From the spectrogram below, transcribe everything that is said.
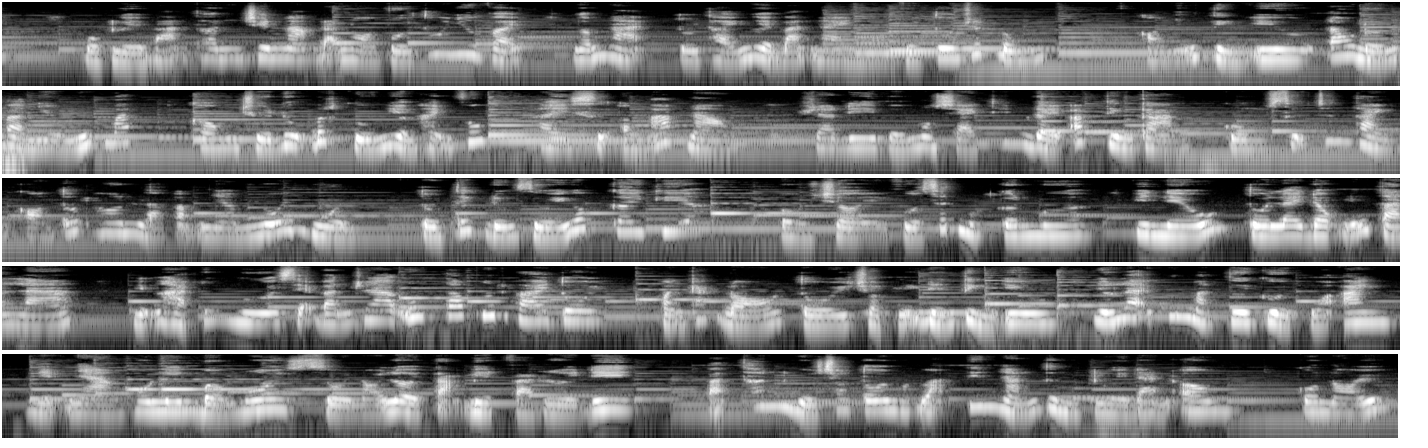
Một người bạn thân trên mạng đã nói với tôi như vậy. Ngẫm lại, tôi thấy người bạn này nói với tôi rất đúng. Có những tình yêu đau đớn và nhiều nước mắt, không chứa đựng bất cứ niềm hạnh phúc hay sự ấm áp nào. Ra đi với một trái tim đầy ắp tình cảm cùng sự chân thành còn tốt hơn là gặm nhấm nỗi buồn tôi thích đứng dưới gốc cây kia. Bầu trời vừa sất một cơn mưa, vì nếu tôi lay động những tán lá, những hạt nước mưa sẽ bắn ra ướt tóc ướt vai tôi. Khoảnh khắc đó, tôi chợt nghĩ đến tình yêu, nhớ lại khuôn mặt tươi cười của anh, nhẹ nhàng hôn lên bờ môi rồi nói lời tạm biệt và rời đi. Bạn thân gửi cho tôi một đoạn tin nhắn từ một người đàn ông. Cô nói,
